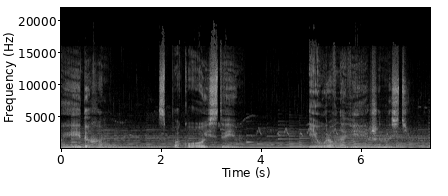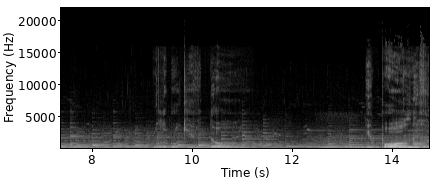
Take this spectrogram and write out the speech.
выдохом спокойствием и уравновешенностью. Глубокий вдох и полный выдох.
